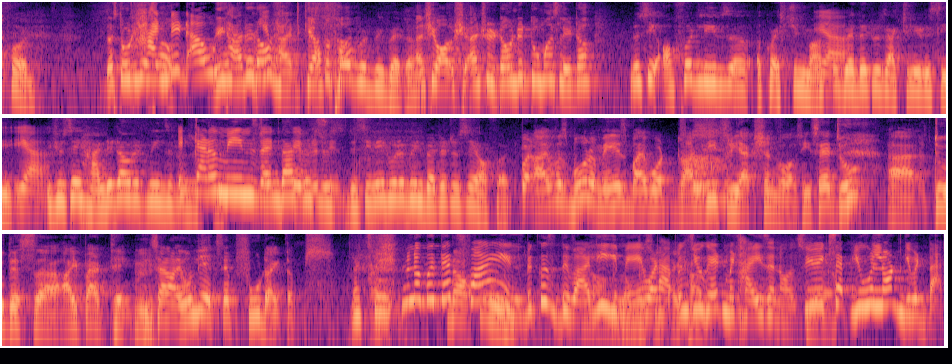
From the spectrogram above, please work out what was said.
offered. That's totally Handed allowed. out We handed out. gift. Hand, Offered would be better. And she, she and she returned it two months later. No, see, offered leaves a, a question mark Yeah. that whether it was actually received. Yeah. If you say handed out, it means it It was kind of received. means So in that that they've was received. received. It would have been better to say offered. But I was more amazed by what Rajdeep's reaction was. He said to uh, to this uh, iPad thing. He said, "I only accept food items." That's so. No, no, but that's Now- fine because Diwali, No, no, mein, this what is happens? You get lighthearted. mithais and all. So you Yeah. accept, you will not give it back.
